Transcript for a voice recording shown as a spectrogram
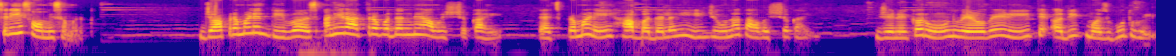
श्री स्वामी समर्थ. ज्याप्रमाणे दिवस आणि रात्र बदलणे आवश्यक आहे त्याचप्रमाणे हा बदलही जीवनात आवश्यक आहे. जेणेकरून वेळोवेळी ते अधिक मजबूत होईल.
